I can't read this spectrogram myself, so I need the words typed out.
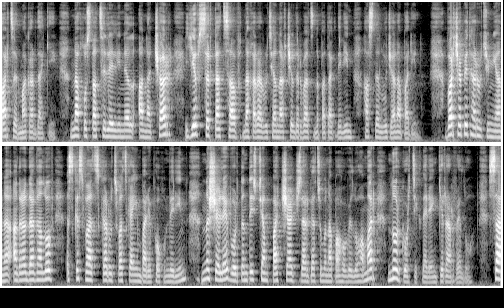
բարձր մակարդակի։ Նա խոստացել է լինել անաչար եւ սրտացավ նախարարության արչեւ դրված նպատակներին հասնելու ճանապարհին։ Վարչապետ Հարությունյանը անդրադառնալով սկսված կառուցվածքային բարեփոխումներին նշել է, որ տնտեսության պատշաճ զարգացումն ապահովելու համար նոր գործիքներ են կիրառվելու։ Սա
